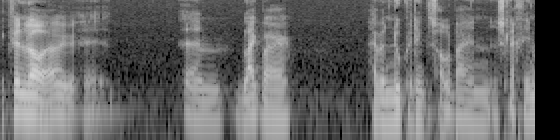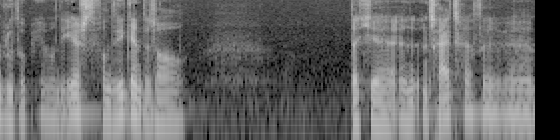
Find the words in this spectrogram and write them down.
Ik vind wel, hè, eh, ehm, blijkbaar hebben Noeken denk ik dus allebei een, een slechte invloed op je. Want de eerste van het weekend is al dat je een, een scheidsrechter ehm,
